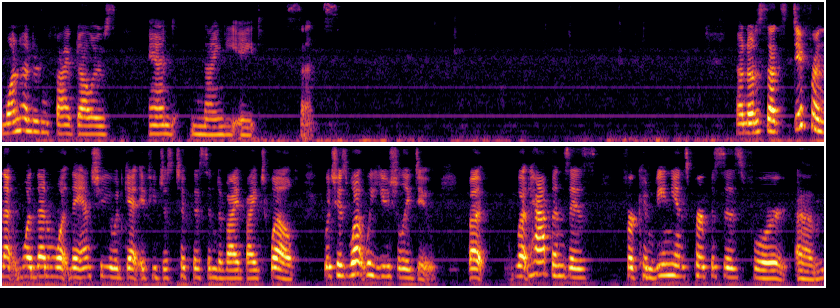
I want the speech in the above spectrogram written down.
$105.98. Now notice that's different than what the answer you would get if you just took this and divide by 12, which is what we usually do. But what happens is for convenience purposes for um,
